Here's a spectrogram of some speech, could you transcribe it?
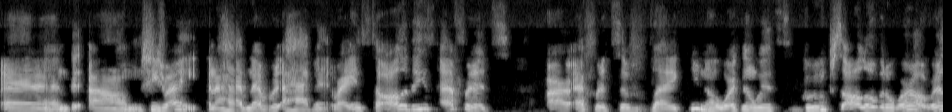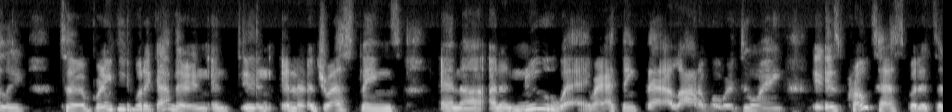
And um, she's right. And I have never, I haven't, right? And so all of these efforts our efforts of like you know working with groups all over the world really to bring people together and and, and, address things in a, in a new way right? I think that a lot of what we're doing is protest but it's a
